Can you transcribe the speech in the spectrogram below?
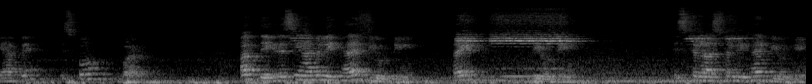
यहाँ पे इसको वर्ब अब देख रहे यहाँ पे लिखा है ब्यूटी राइट ब्यूटी इसके लास्ट में लिखा है ब्यूटी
